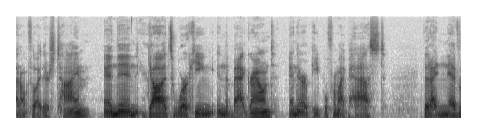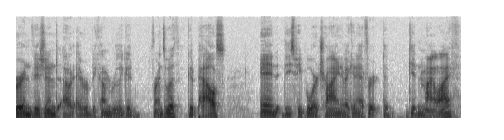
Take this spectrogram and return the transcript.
I don't feel like there's time. And then God's working in the background, and there are people from my past that I never envisioned I would ever become really good friends with, good pals. And these people are trying to make an effort to get in my life.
